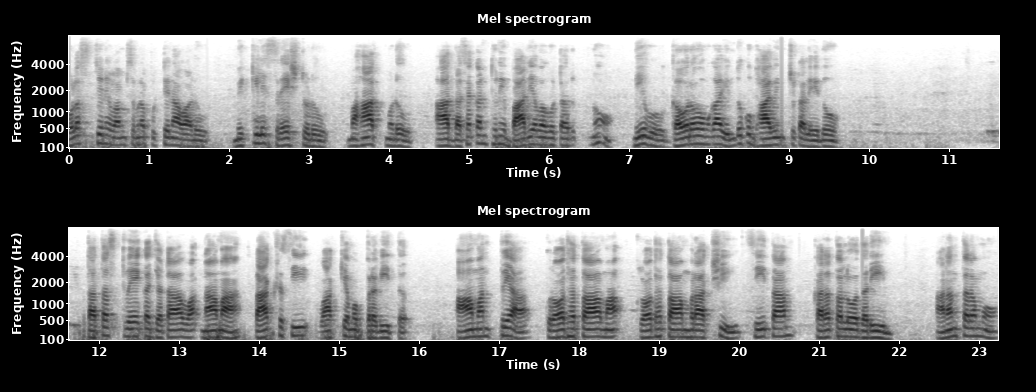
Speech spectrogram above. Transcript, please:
పులస్త్యుని వంశమున పుట్టినవాడు మిక్కిలి శ్రేష్ఠుడు మహాత్ముడు. ఆ దశకంఠుని భార్యవగుటను నీవు గౌరవముగా ఎందుకు భావించుటలేదు? తతస్త్వేక జటా నామ రాక్షసి వాక్యమబ్రవీత్. ఆమంత్ర్య క్రోధతామ క్రోధతామ్రాక్షి సీతాం కరతలోదరీం. అనంతరము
